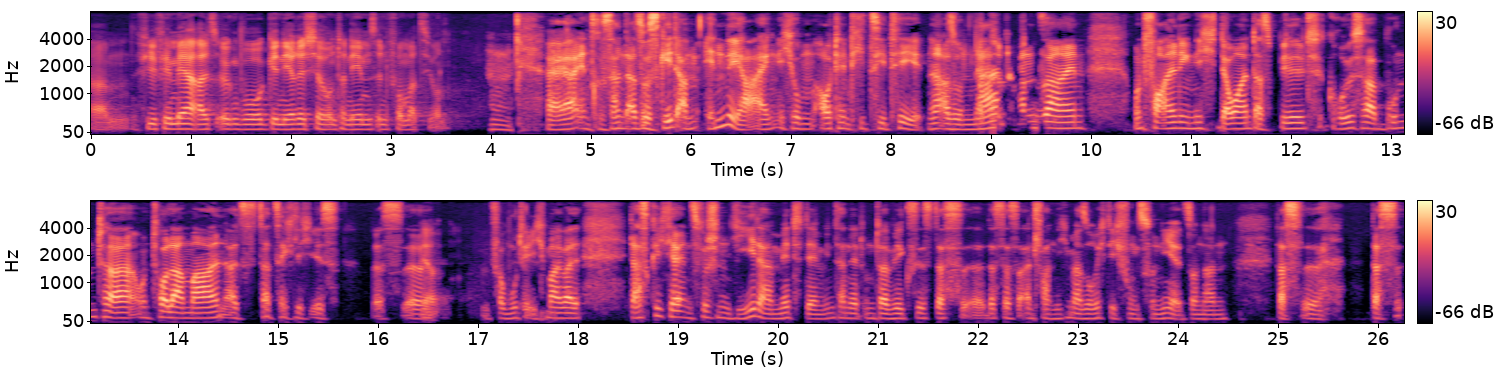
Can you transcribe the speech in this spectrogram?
ähm, viel, viel mehr als irgendwo generische Unternehmensinformationen. Hm. Ja, ja, interessant. Also es geht am Ende ja eigentlich um Authentizität, ne? Also nah dran sein und vor allen Dingen nicht dauernd das Bild größer, bunter und toller malen, als es tatsächlich ist. Das äh, ja. vermute ich mal, weil das kriegt ja inzwischen jeder mit, der im Internet unterwegs ist, dass, äh, dass das einfach nicht mehr so richtig funktioniert, sondern dass äh, dass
